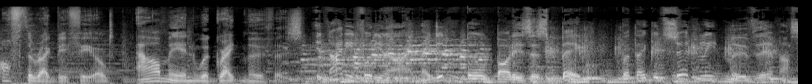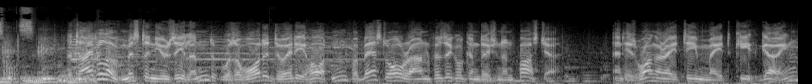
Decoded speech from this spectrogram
off the rugby field, our men were great movers. In 1949, they didn't build bodies as big, but they could certainly move their muscles. The title of Mr. New Zealand was awarded to Eddie Horton for best all-round physical condition and posture and his Whangarei teammate Keith Going,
